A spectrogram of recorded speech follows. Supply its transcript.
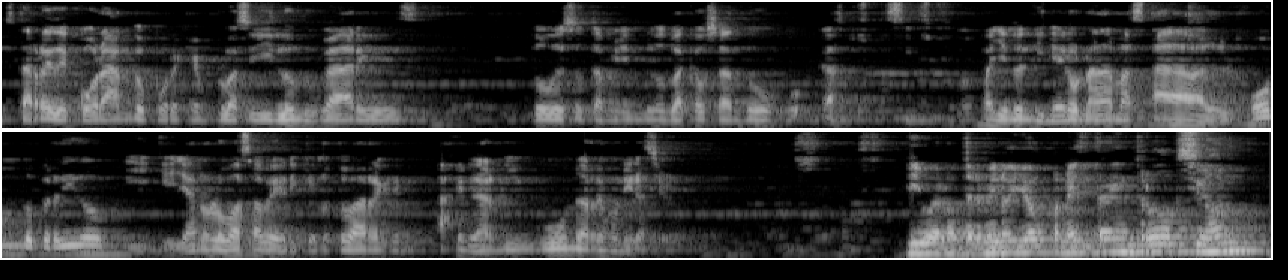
estar redecorando, por ejemplo, así los lugares, todo eso también nos va causando gastos pasivos. va yendo el dinero nada más al fondo perdido y que ya no lo vas a ver y que no te va a, generar ninguna remuneración. Y bueno, termino yo con esta introducción.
